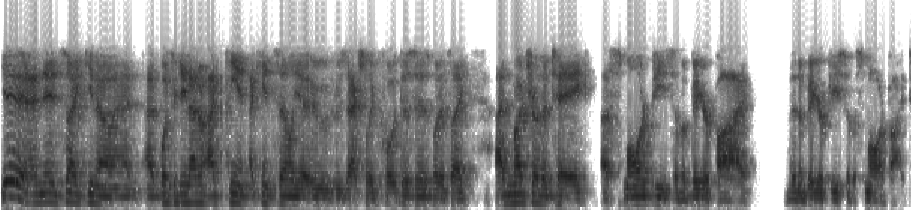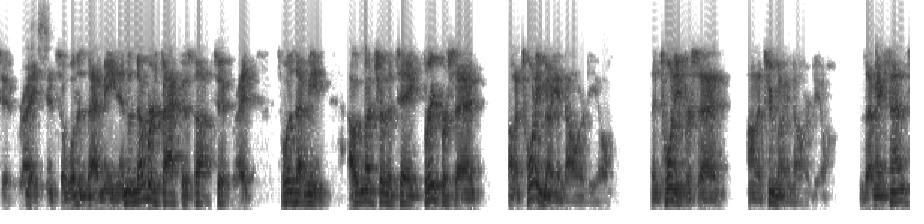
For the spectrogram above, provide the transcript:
Yeah, and it's like you know, and I, once again, I don't, I can't, I can't tell you who who's actually quote this is, but it's like I'd much rather take a smaller piece of a bigger pie than a bigger piece of a smaller pie too, right? Yes. And so what does that mean? And the numbers back this up too, right? So what does that mean? I would much rather take three percent on a twenty million dollar deal than twenty percent on a two million dollar deal. Does that make sense?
